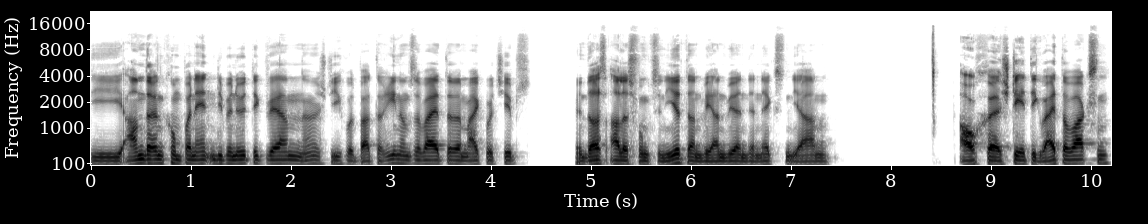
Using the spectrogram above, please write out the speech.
die anderen Komponenten, die benötigt werden, ne, Stichwort Batterien und so weiter, Microchips. Wenn das alles funktioniert, dann werden wir in den nächsten Jahren auch äh, stetig weiter wachsen.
